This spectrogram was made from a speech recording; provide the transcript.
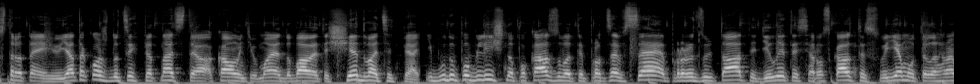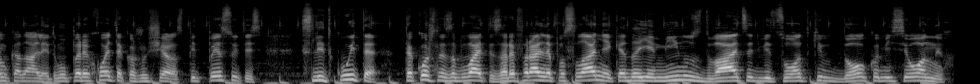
стратегію. Я також до цих 15 акаунтів маю додати ще 25 і буду публічно показувати про це все, про результати, ділитися, розказувати в своєму телеграм-каналі. Тому переходьте, кажу ще раз, підписуйтесь, слідкуйте. Також не забувайте за реферальне посилання, яке дає мінус 20% до комісіонних.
